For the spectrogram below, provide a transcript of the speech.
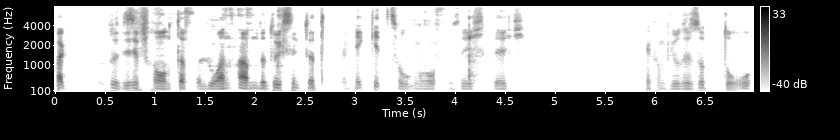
War gut, dass wir diese Front da verloren haben. Dadurch sind dort alle weggezogen offensichtlich. Der Computer ist so doof.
